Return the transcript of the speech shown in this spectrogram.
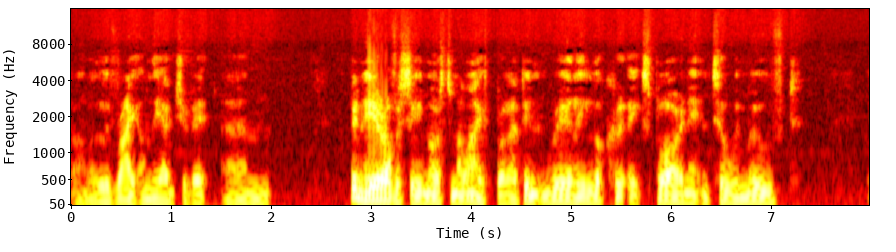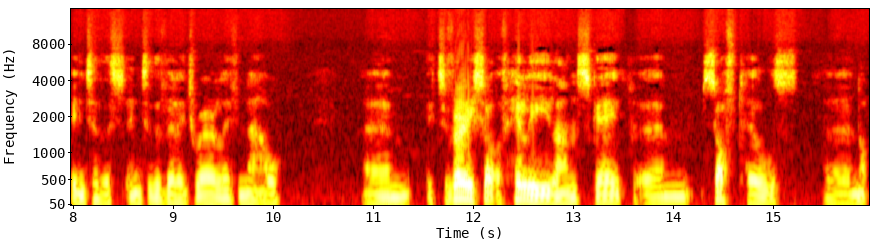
I live right on the edge of it. Um, been here obviously most of my life, but I didn't really look at exploring it until we moved into this into the village where I live now. Um, it's a very sort of hilly landscape, um, soft hills, uh, not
